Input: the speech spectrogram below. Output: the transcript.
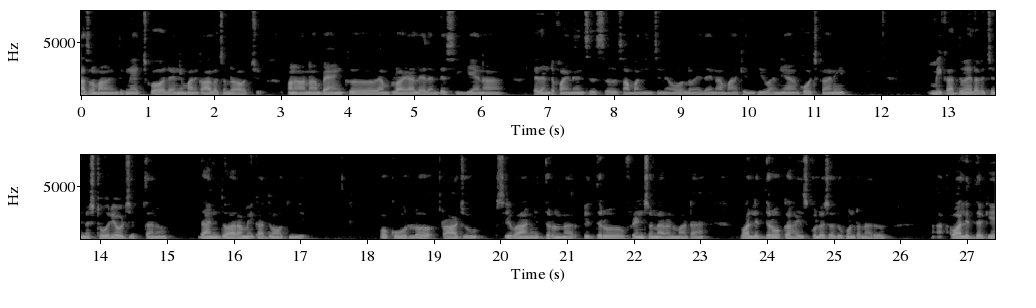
అసలు మనం ఎందుకు నేర్చుకోవాలి అని మనకు ఆలోచన రావచ్చు. మన అన్న బ్యాంక్ ఎంప్లాయా లేదంటే సిఏనా లేదంటే ఫైనాన్సెస్ సంబంధించిన వాళ్ళు ఏదైనా మనకెందుకు ఇవన్నీ అనుకోవచ్చు. కానీ మీకు అర్థమయ్యేలాగా చిన్న స్టోరీ ఒకటి చెప్తాను. దాని ద్వారా మీకు అర్థమవుతుంది. ఒక ఊర్లో రాజు శివ అని ఇద్దరు ఉన్నారు ఇద్దరు ఫ్రెండ్స్ ఉన్నారనమాట వాళ్ళిద్దరూ ఒక హై స్కూల్లో చదువుకుంటున్నారు. వాళ్ళిద్దరికీ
